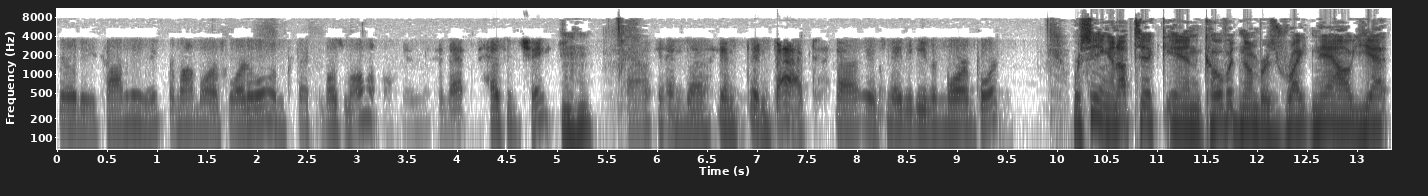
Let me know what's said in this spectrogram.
grow the economy, make Vermont more affordable, and protect the most vulnerable, and, and that hasn't changed. Mm-hmm. Uh, and uh, in, in fact, uh, it's made it even more important. We're seeing an uptick in COVID numbers right now, yet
